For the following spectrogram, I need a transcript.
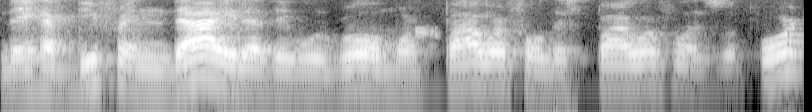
They have different die that they will roll more powerful, less powerful, and so forth.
